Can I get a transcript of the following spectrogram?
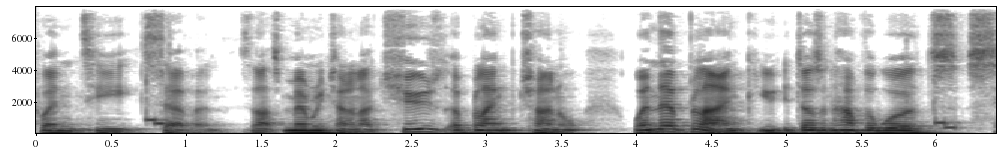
27. So that's memory channel. Now choose a blank channel. When they're blank, you, it doesn't have the words CH.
